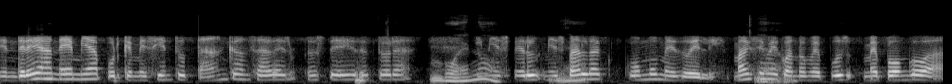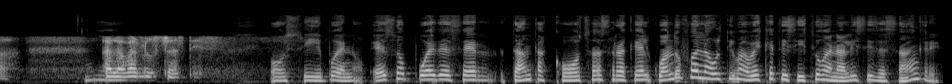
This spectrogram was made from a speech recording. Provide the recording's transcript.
tendré anemia porque me siento tan cansada, usted, doctora. Bueno. Y mi, espalda, cómo me duele. Máxime cuando me, me pongo a, a lavar los trastes. Oh, sí, bueno, eso puede ser tantas cosas, Raquel. ¿Cuándo fue la última vez que te hiciste un análisis de sangre?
